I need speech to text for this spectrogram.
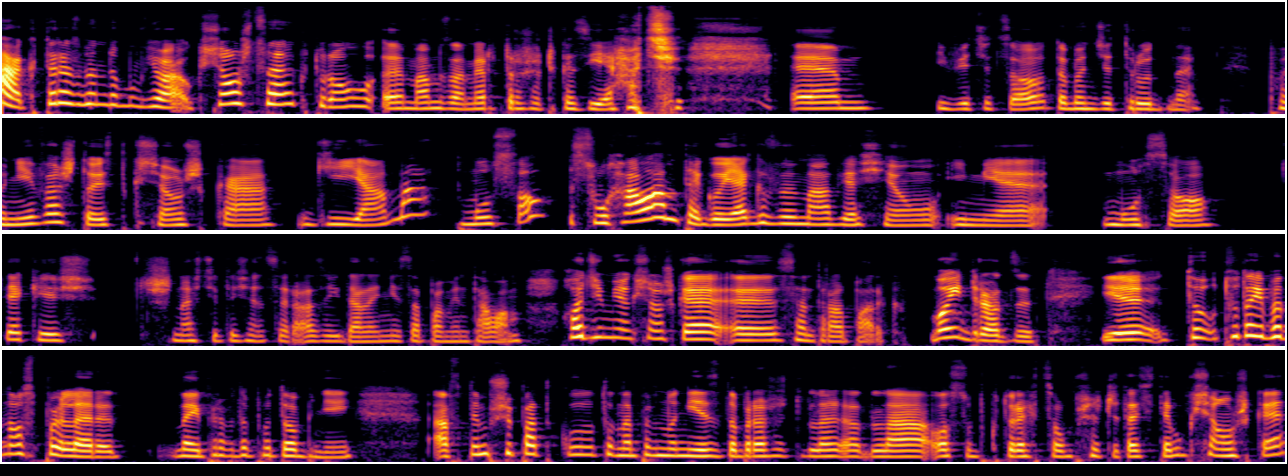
Tak, teraz będę mówiła o książce, którą e, mam zamiar troszeczkę zjechać. Um, I wiecie co? To będzie trudne, ponieważ to jest książka Giyama Muso. Słuchałam tego, jak wymawia się imię Muso jakieś 13 tysięcy razy i dalej nie zapamiętałam. Chodzi mi o książkę e, Central Park. Moi drodzy, je, to, tutaj będą spoilery najprawdopodobniej, a w tym przypadku to na pewno nie jest dobra rzecz dla, dla osób, które chcą przeczytać tę książkę,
